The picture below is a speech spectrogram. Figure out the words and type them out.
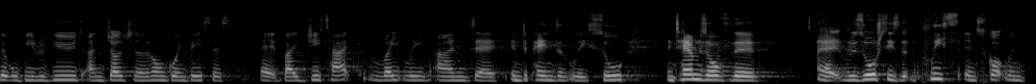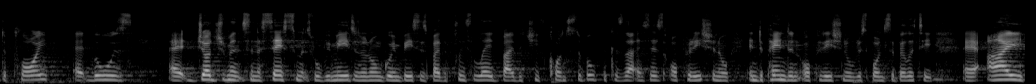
that will be reviewed and judged on an ongoing basis uh, by GTAC, rightly and uh, independently so. In terms of the uh, resources that the police in Scotland deploy, uh, those uh, judgments and assessments will be made on an ongoing basis by the police led by the chief constable because that is his operational independent operational responsibility uh, i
